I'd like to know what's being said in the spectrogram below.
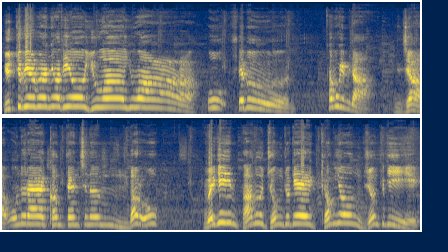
유튜브 여러분 안녕하세요. 유하 유하 오 세븐. 타복입니다. 자 오늘 할 컨텐츠는 바로 외계인 반우 종족의 경영 전투기.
